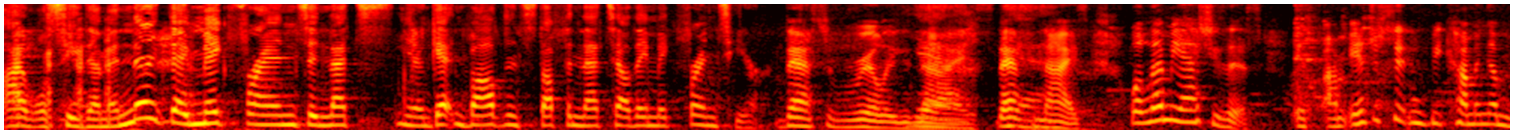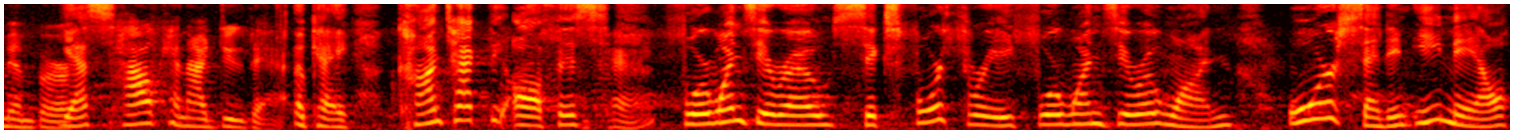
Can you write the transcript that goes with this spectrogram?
I will see them, and they they make friends, and that's you know get involved in stuff, and that's how they make friends here. That's really Yeah, nice. That's yeah. nice. Well, let me ask you this. If I'm interested in becoming a member, Yes. how can I do that? Okay, contact the office, Okay. 410-643-4101, or send an email,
